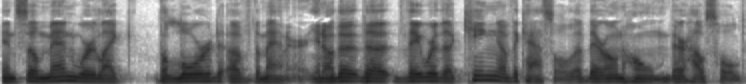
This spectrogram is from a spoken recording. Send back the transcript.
And so men were like the lord of the manor. You know, the, the, they were the king of the castle, of their own home, their household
